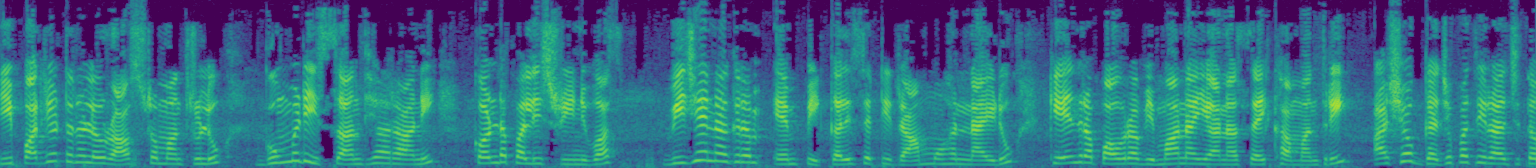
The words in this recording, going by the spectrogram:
ఈ పర్యటనలో రాష్ట్ర మంత్రులు గుమ్మిడి సంధ్యారాణి కొండపల్లి శ్రీనివాస్ విజయనగరం ఎంపీ కలిశెట్టి రామ్మోహన్ నాయుడు కేంద్ర పౌర విమానయాన శాఖ మంత్రి అశోక్ గజపతిరాజుతో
